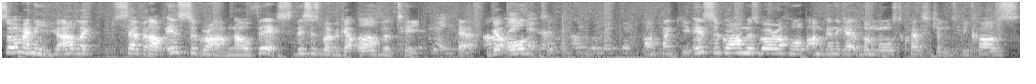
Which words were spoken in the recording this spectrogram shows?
So many. So many. I had like seven. Now Instagram. Now this. This is where we get all oh, the tea. Okay. Yeah, I'll get all the tea. now. I'll make it. Oh, thank you. Instagram is where I hope I'm gonna get the most questions because.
